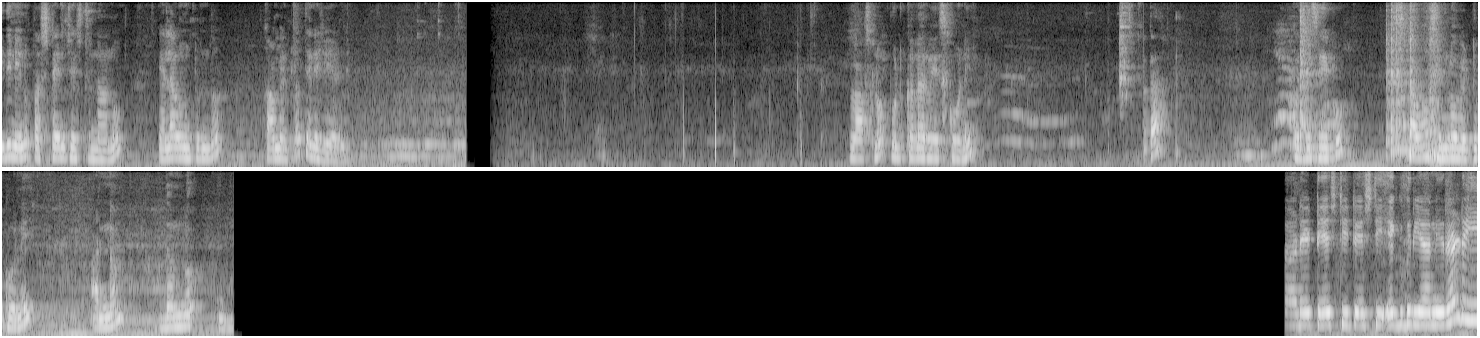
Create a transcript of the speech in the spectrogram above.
ఇది నేను ఫస్ట్ టైం చేస్తున్నాను. ఎలా ఉంటుందో కామెంట్లో తెలియజేయండి. లాస్ట్లో ఫుడ్ కలర్ వేసుకొని తర్వాత కొద్దిసేపు స్టవ్ సిమ్లో పెట్టుకొని అన్నం దమ్లో ఆడే tasty tasty egg biryani ready.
